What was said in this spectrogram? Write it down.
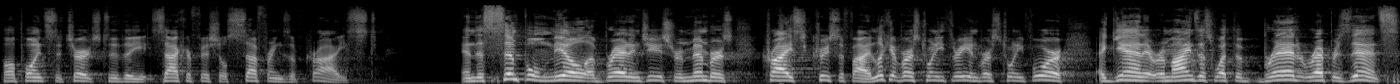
Paul points the church to the sacrificial sufferings of Christ. And the simple meal of bread and juice remembers Christ crucified. Look at verse 23 and verse 24. Again, it reminds us what the bread represents,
